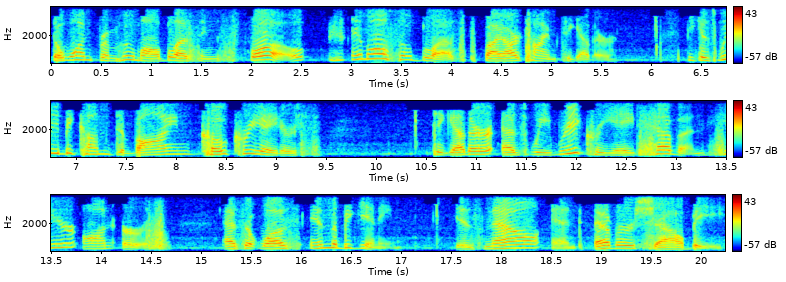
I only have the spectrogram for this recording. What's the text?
the one from whom all blessings flow, am also blessed by our time together because we become divine co-creators together as we recreate heaven here on earth as it was in the beginning, is now, and ever shall be,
